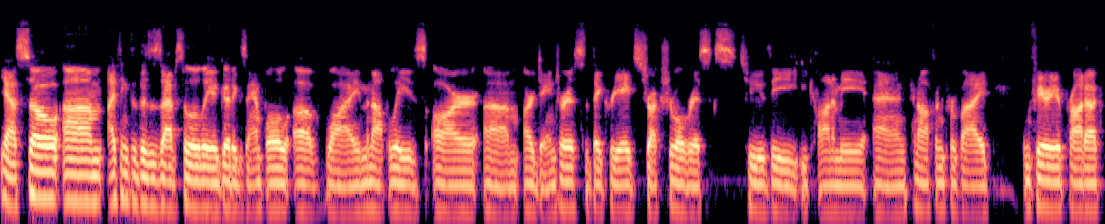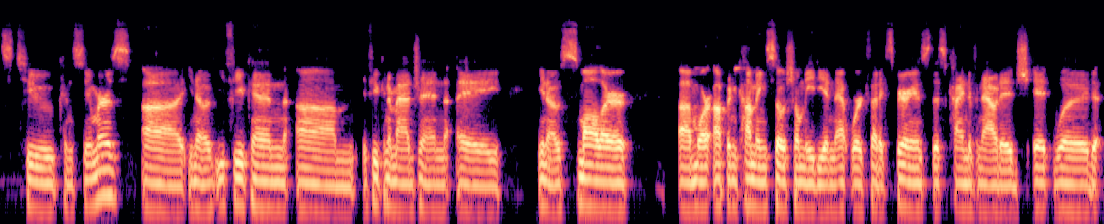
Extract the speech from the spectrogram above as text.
Yeah, so um, I think that this is absolutely a good example of why monopolies are um, are dangerous. That they create structural risks to the economy and can often provide inferior products to consumers. Uh, you know, if you can um, if you can imagine a you know smaller uh, more up and coming social media network that experienced this kind of an outage, it would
